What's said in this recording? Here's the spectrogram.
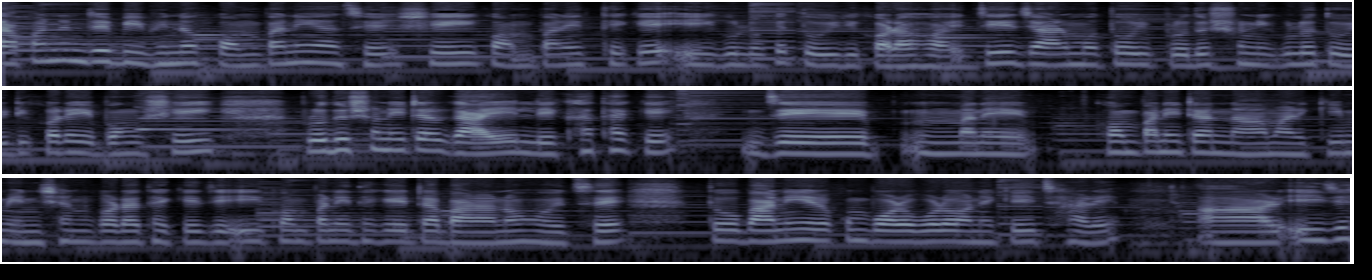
জাপানের যে বিভিন্ন কোম্পানি আছে, সেই কোম্পানির থেকে এইগুলোকে তৈরি করা হয়। যে যার মতো ওই প্রদর্শনীগুলো তৈরি করে এবং সেই প্রদর্শনীটার গায়ে লেখা থাকে যে মানে কোম্পানিটার নাম আর কি মেনশান করা থাকে যে এই কোম্পানি থেকে এটা বানানো হয়েছে। তো বানিয়ে এরকম বড় বড় অনেকেই ছাড়ে। আর এই যে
